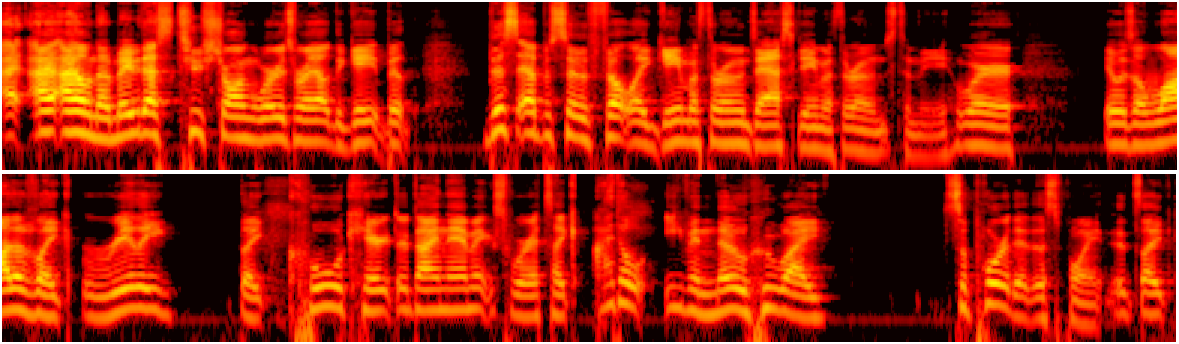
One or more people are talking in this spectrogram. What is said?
I I don't know, maybe that's two strong words right out the gate, but this episode felt like Game of Thrones ass Game of Thrones to me, where it was a lot of like really like cool character dynamics where it's like I don't even know who I support at this point. It's like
